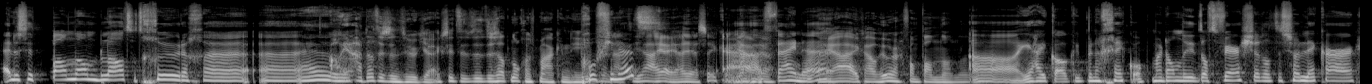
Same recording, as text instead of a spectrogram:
En er zit pandanblad, het geurige. Oh ja, dat is natuurlijk. Ja, ik zit, er zat nog een smaak in die. Proef je inderdaad. het? Ja, ja, ja, ja zeker. Ja, Ja, ja. fijn hè? Ja, ik hou heel erg van pandan. Ah, ja, ik ook. Ik ben er gek op. Maar dan dat versje, dat is zo lekker.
